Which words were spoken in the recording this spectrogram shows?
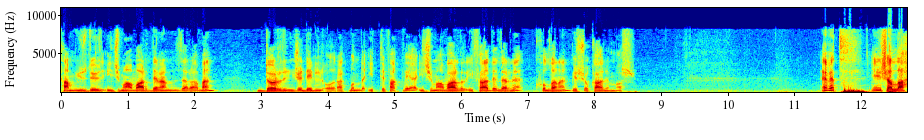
tam yüzde yüz icma var dememize rağmen dördüncü delil olarak bunda ittifak veya icma vardır ifadelerini kullanan birçok alim var. Evet, inşallah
